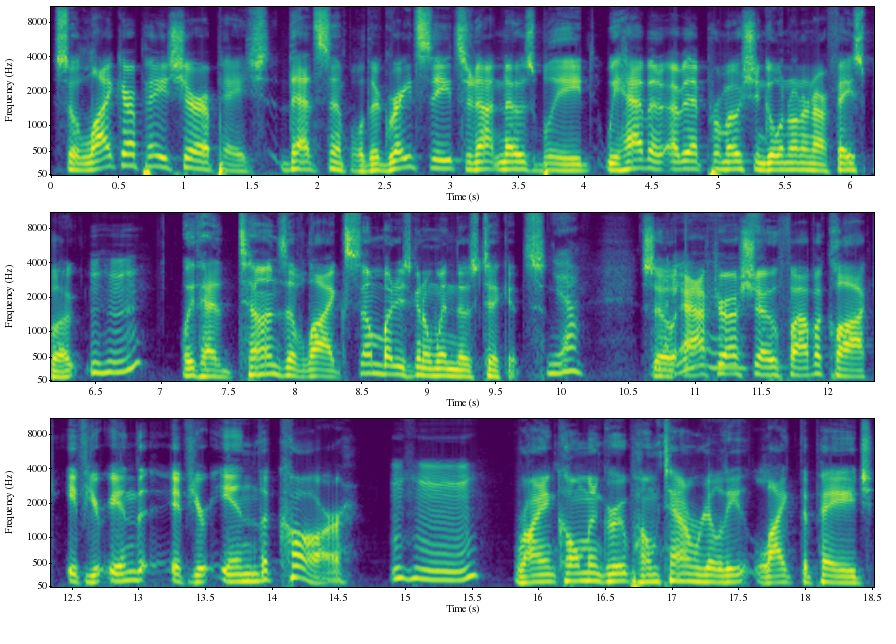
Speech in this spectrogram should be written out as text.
So like our page, share our page. That's simple. They're great seats. They're not nosebleed. We have a, that promotion going on on our Facebook. Mm-hmm. We've had tons of likes. Somebody's going to win those tickets. Yeah. So Somebody after our show, five o'clock, if you're in the if you're in the car, Mm-hmm. Ryan Coleman Group, Hometown Realty, like the page,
